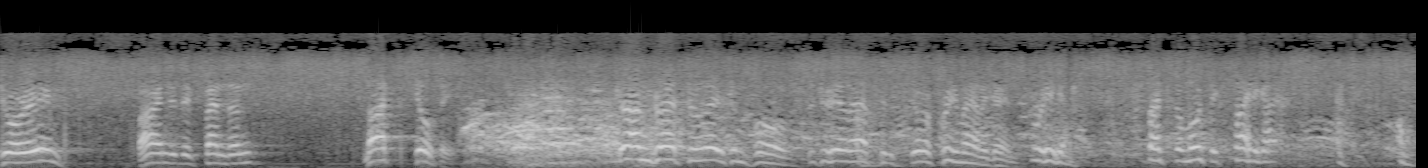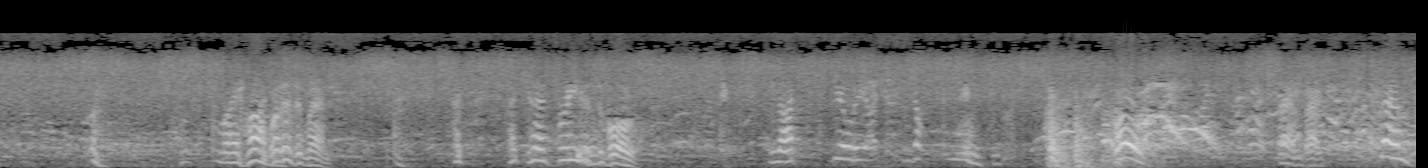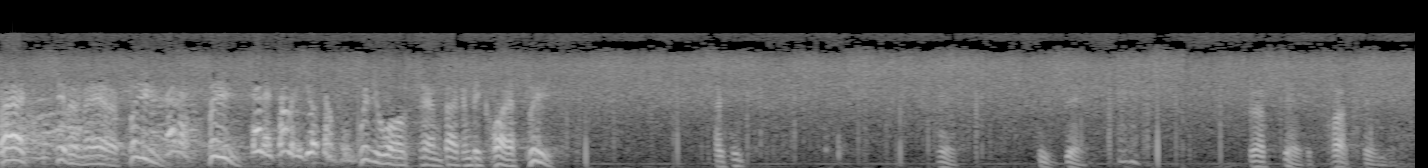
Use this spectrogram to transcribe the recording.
Jury, find the defendant not guilty. Congratulations, Vole. Did you hear that? You're a free man again. Free. That's the most exciting I. Oh. My heart. What is it, man? I, I can't breathe. Mr. Vole. Not guilty. I, no. Vole! Stand back. Stand back. Give him air, please. Leonard. Please. Leonard, somebody do something. Will you all stand back and be quiet, please? I think. Yes. He's dead. Dropped dead of heart failure.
